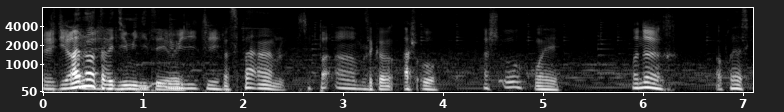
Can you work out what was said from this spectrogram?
Je dis Ah humble, non, t'avais dit humilité, oui. Humilité. Non, C'est pas humble. C'est pas humble. C'est comme H-O. H-O. Ouais. Honneur. Ah, presque.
